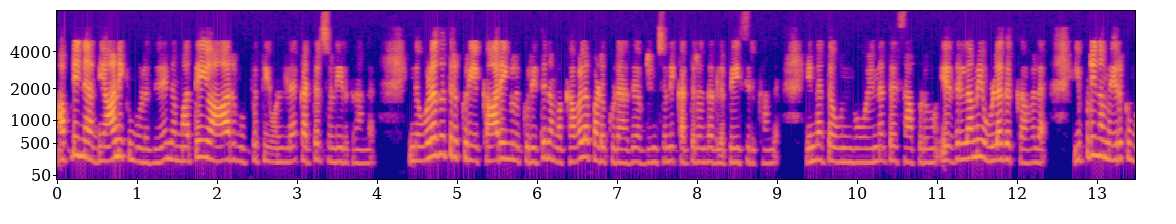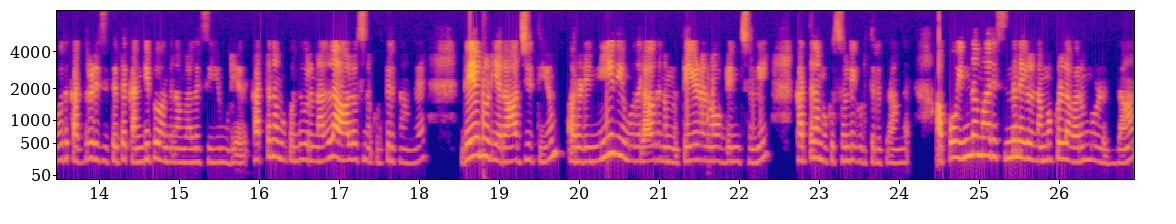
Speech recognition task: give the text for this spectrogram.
அப்படி நான் தியானிக்கும் பொழுது இந்த மத்திய ஆறு முப்பத்தி ஒண்ணுல கத்தர் சொல்லியிருக்கிறாங்க. இந்த உலகத்திற்குரிய காரியங்கள் குறித்து நம்ம கவலைப்படக்கூடாது அப்படின்னு சொல்லி கத்தர் வந்து அதுல பேசியிருக்காங்க. என்னத்தை உண்போம் என்னத்தை சாப்பிடுவோம் இது எல்லாமே உலக கவலை. இப்படி நம்ம இருக்கும்போது கத்தருடைய சித்தத்தை கண்டிப்பா வந்து நம்மளால செய்ய முடியாது. கர்த்தர் நமக்கு வந்து ஒரு நல்ல ஆலோசனை கொடுத்திருக்காங்க. தேவனுடைய ராஜ்யத்தையும் அவருடைய நீதியை முதலாவது நம்ம தேடணும் அப்படின்னு சொல்லி கர்த்தர் நமக்கு சொல்லி கொடுத்திருக்கிறாங்க. அப்போ இந்த மாதிரி சிந்தனைகள் நமக்குள்ள வரும் பொழுதுதான்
